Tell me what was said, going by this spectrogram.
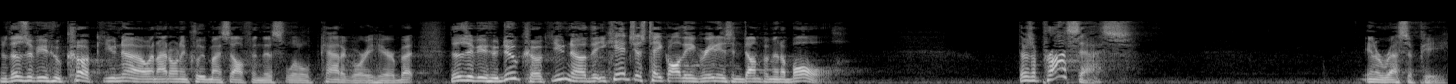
Those of you who cook, you know, and I don't include myself in this little category here, but those of you who do cook, you know that you can't just take all the ingredients and dump them in a bowl. There's a process in a recipe.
